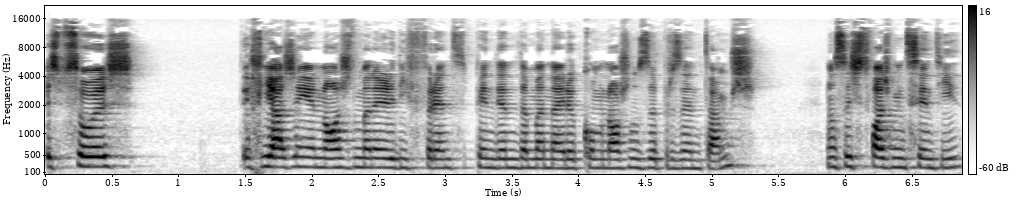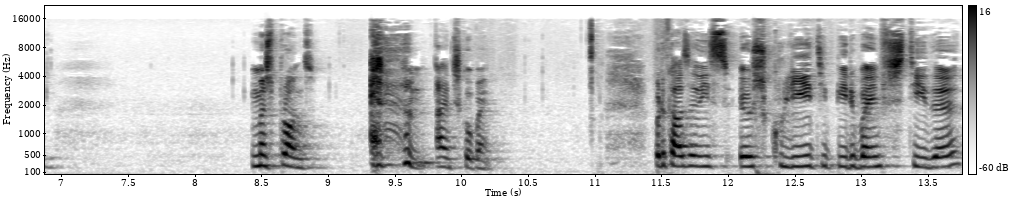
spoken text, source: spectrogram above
as pessoas reagem a nós de maneira diferente dependendo da maneira como nós nos apresentamos. Não sei se faz muito sentido. Mas pronto. Ai, desculpem. Por causa disso, eu escolhi tipo, ir bem vestida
